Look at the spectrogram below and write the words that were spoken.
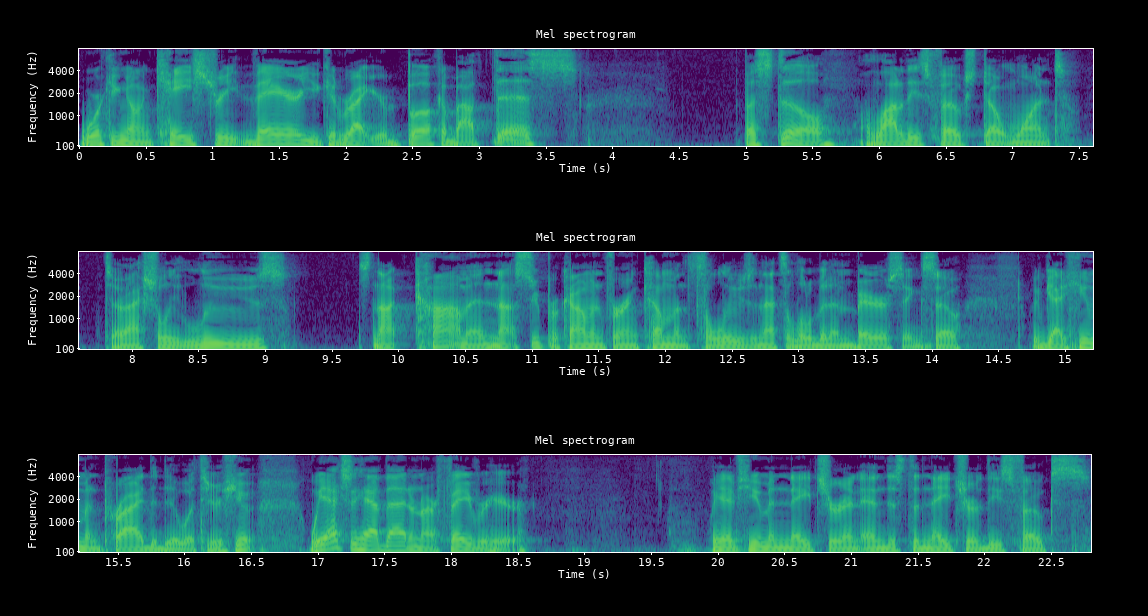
working on K Street there. You could write your book about this. But still, a lot of these folks don't want to actually lose it's not common, not super common for incumbents to lose, and that's a little bit embarrassing. So we've got human pride to deal with here. We actually have that in our favor here. We have human nature and, and just the nature of these folks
